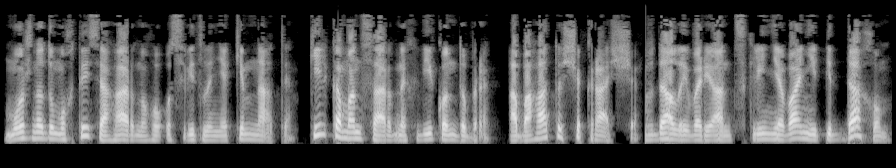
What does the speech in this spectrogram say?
Можна домогтися гарного освітлення кімнати. Кілька мансардних вікон добре, а багато ще краще. Вдалий варіант скління ванні під дахом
